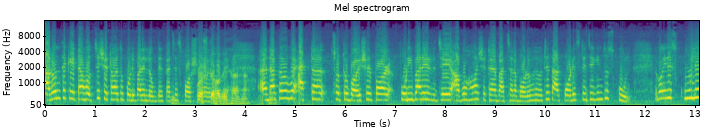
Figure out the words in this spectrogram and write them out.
কারণ থেকে এটা হচ্ছে সেটা হয়তো পরিবারের লোকদের কাছে স্পষ্ট হবে। হ্যাঁ হ্যাঁ। ডাক্তারবাবু একটা ছোট বয়সের পর পরিবারের যে আবহাওয়া সেটা বাচ্চারা বড় হয়ে ওঠে তারপরে স্টেজে কিন্তু স্কুল। এবং এই যে স্কুলে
